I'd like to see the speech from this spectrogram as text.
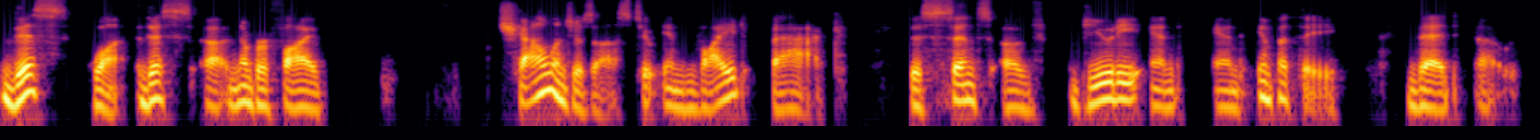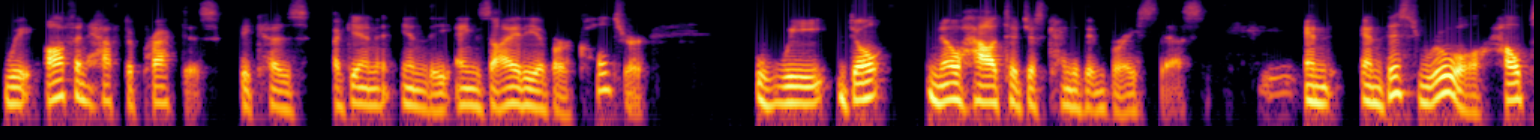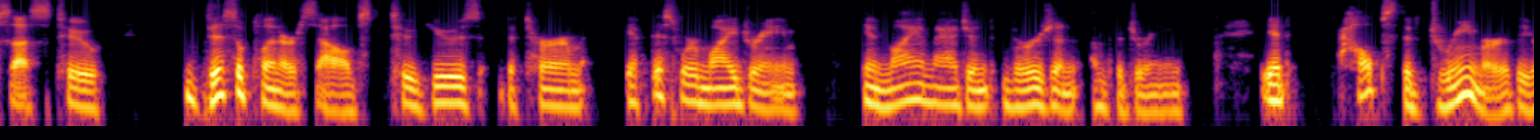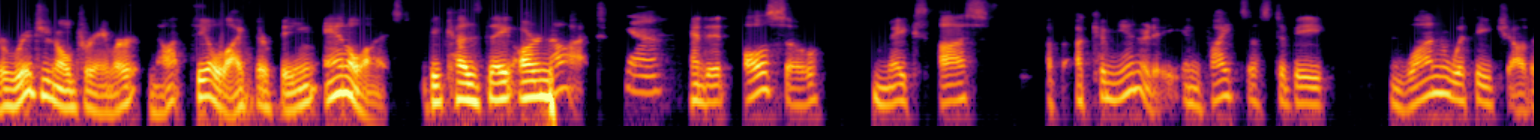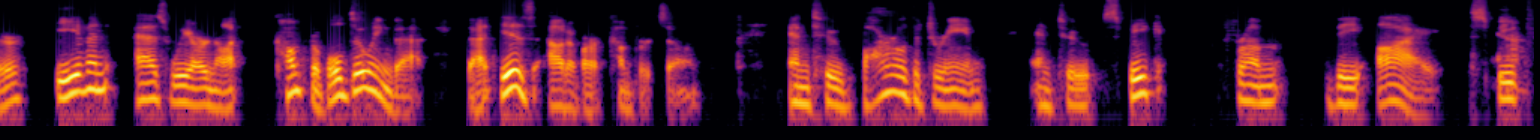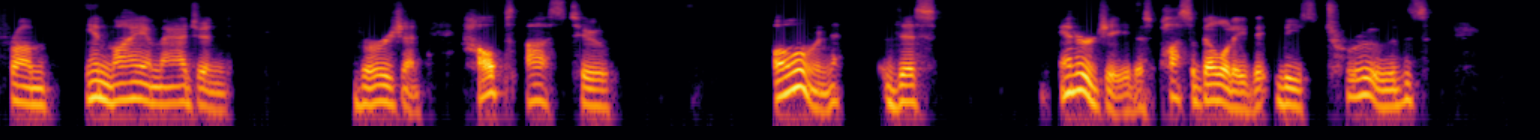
this one, this uh, number five challenges us to invite back this sense of beauty and and empathy that uh, we often have to practice because again in the anxiety of our culture we don't know how to just kind of embrace this. And and this rule helps us to discipline ourselves to use the term if this were my dream in my imagined version of the dream. It helps the dreamer the original dreamer not feel like they're being analyzed because they are not. Yeah. and it also makes us a, a community invites us to be one with each other even as we are not comfortable doing that. That is out of our comfort zone. And to borrow the dream and to speak from the i speak Yeah. from in my imagined version helps us to own this energy, this possibility, th- these truths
